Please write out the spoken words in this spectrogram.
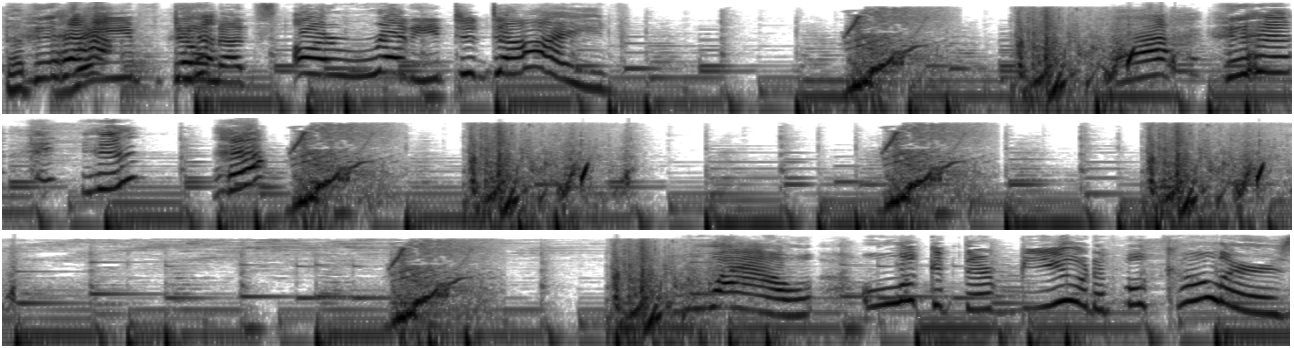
The brave donuts are ready to dive! Wow! Look at their beautiful colors!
